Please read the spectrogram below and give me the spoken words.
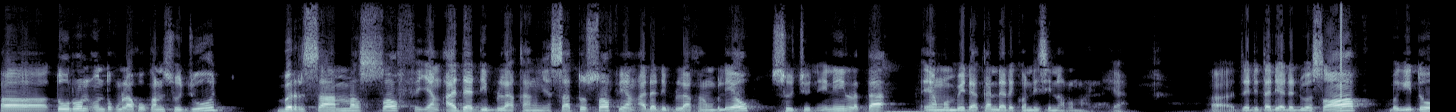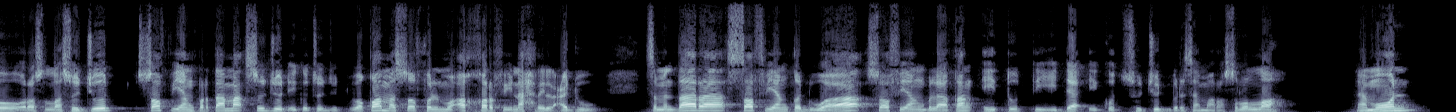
uh, turun untuk melakukan sujud bersama soft yang ada di belakangnya. Satu soft yang ada di belakang beliau sujud. Ini letak yang membedakan dari kondisi normal. Ya. Uh, jadi tadi ada dua soft. Begitu Rasulullah sujud, soft yang pertama sujud ikut sujud. Wa qama saful fi nahril adu. Sementara soft yang kedua, soft yang belakang itu tidak ikut sujud bersama Rasulullah. Namun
